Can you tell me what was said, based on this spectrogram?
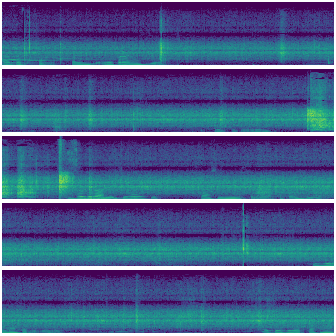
Так, это неправильно сделать. Задрали эти волки. Сейчас немножко меня Теперь можно побежать. Это сделать как мы.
